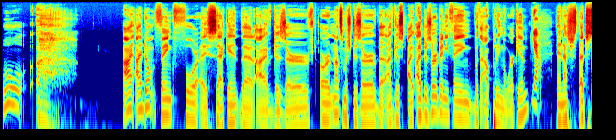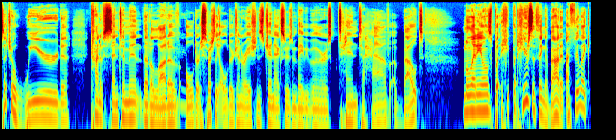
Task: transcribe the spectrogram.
Well, I I don't think for a second that I've deserved, or not so much deserved. Uh, I've just I, I've deserved anything without putting the work in. Yeah. and that's that's such a weird kind of sentiment that a lot of Mm-hmm. older, especially older generations, Gen Xers and baby boomers, tend to have about millennials. But but here's the thing about it: I feel like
